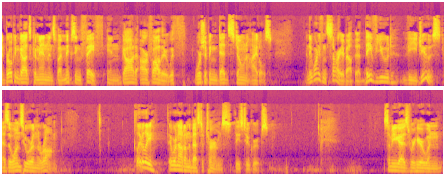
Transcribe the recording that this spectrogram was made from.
had broken God's commandments by mixing faith in God our Father with worshiping dead stone idols. And they weren't even sorry about that. They viewed the Jews as the ones who were in the wrong. Clearly, they were not on the best of terms, these two groups. Some of you guys were here when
